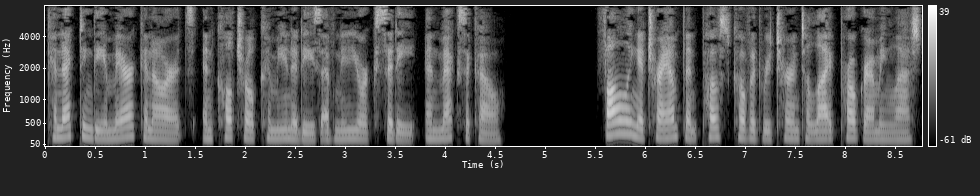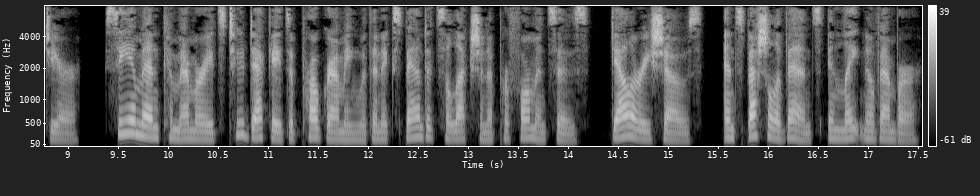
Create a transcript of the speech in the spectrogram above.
connecting the American arts and cultural communities of New York City and Mexico. Following a triumphant post-COVID return to live programming last year, CMN commemorates two decades of programming with an expanded selection of performances, gallery shows, and special events in late November.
